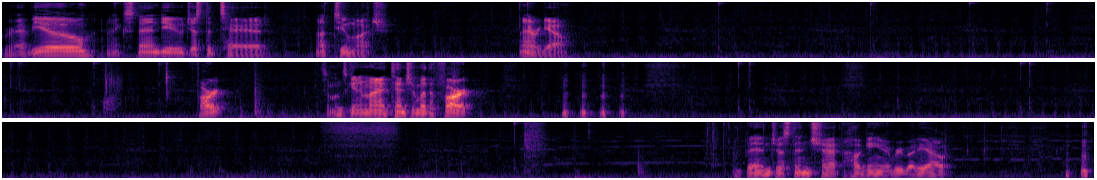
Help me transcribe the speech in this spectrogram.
Grab you and extend you just a tad. Not too much. There we go. Fart. Someone's getting my attention with a fart. Ben just in chat hugging everybody out.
